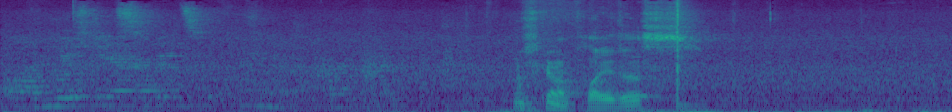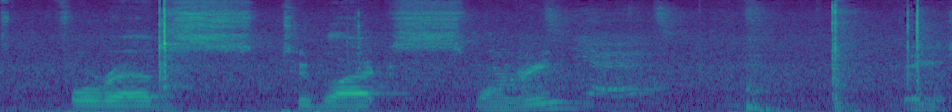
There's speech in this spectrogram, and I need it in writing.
Oh, the most expensive thing is right there. I'm just gonna play this. Four reds, two blacks, one green. Goodness.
